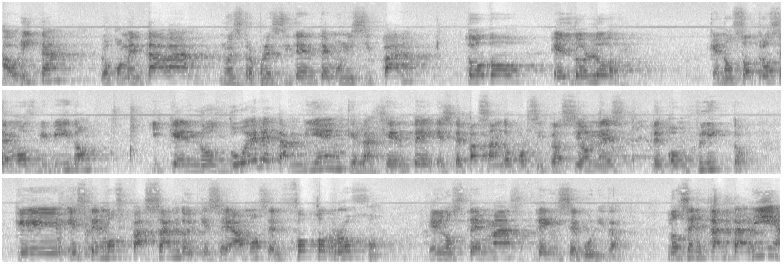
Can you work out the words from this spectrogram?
Ahorita lo comentaba nuestro presidente municipal, todo el dolor que nosotros hemos vivido y que nos duele también que la gente esté pasando por situaciones de conflicto, que estemos pasando y que seamos el foco rojo en los temas de inseguridad. Nos encantaría,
